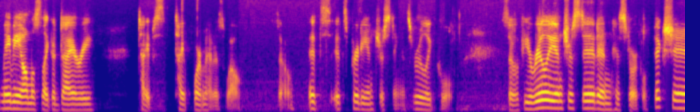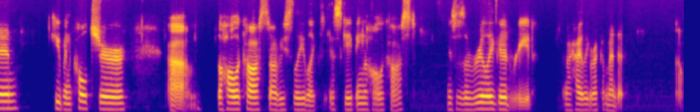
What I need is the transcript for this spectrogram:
maybe almost like a diary types type format as well. So it's it's pretty interesting. It's really cool. So if you're really interested in historical fiction, Cuban culture, um, the Holocaust, obviously, like escaping the Holocaust, this is a really good read, and I highly recommend it. So,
